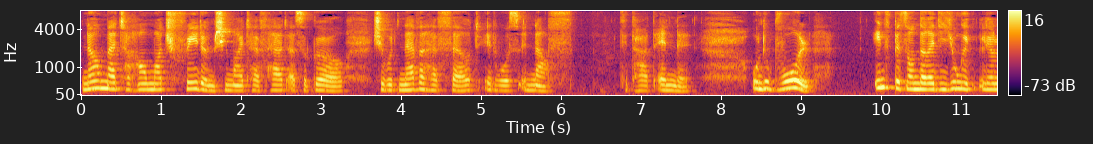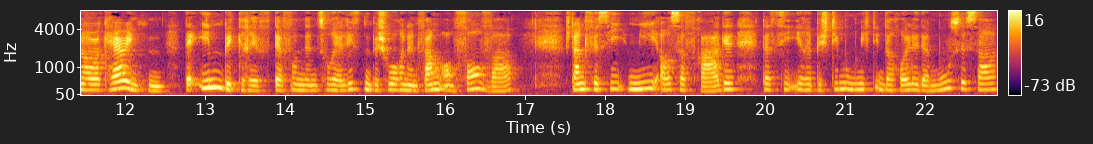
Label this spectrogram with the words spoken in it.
No matter how much freedom she might have had as a girl, she would never have felt it was enough. Zitat Ende. Und obwohl Insbesondere die junge Leonora Carrington, der Inbegriff der von den Surrealisten beschworenen femme enfant war, stand für sie nie außer Frage, dass sie ihre Bestimmung nicht in der Rolle der Muse sah,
